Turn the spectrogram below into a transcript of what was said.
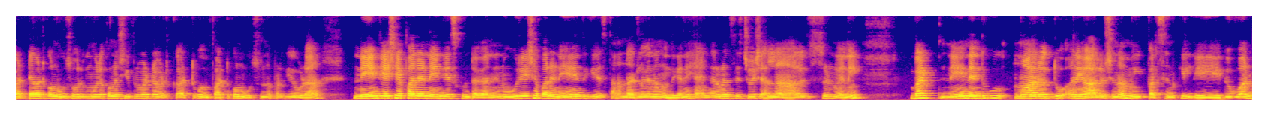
కట్టె పట్టుకొని కూర్చొని మూలకున్న చీపురు పట్ట పట్టు కట్టుకొని పట్టుకొని కూర్చున్నప్పటికీ కూడా నేను చేసే పని నేను చేసుకుంటా కానీ నువ్వు చేసే పని నేను ఎందుకు చేస్తా అన్నట్లుగానే ఉంది. కానీ హ్యాంగర్ మ్యాన్ సిచ్యువేషన్ ఆలోచిస్తుండు కానీ బట్ నేను ఎందుకు మారొద్దు అనే ఆలోచన మీ పర్సన్కి లేదు. వన్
